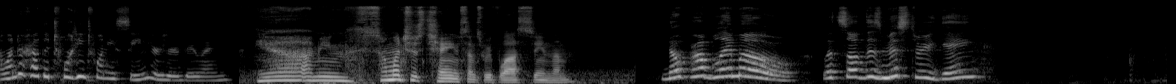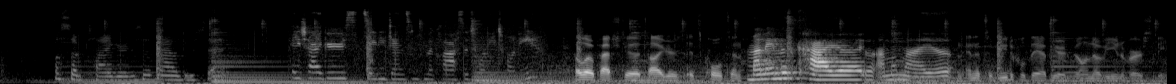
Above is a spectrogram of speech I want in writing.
I wonder how the 2020 seniors are doing. Yeah, I mean, so much has changed since we've last seen them. No problemo! Let's solve this mystery, gang! What's up, Tiger? This is Niall Doucette. Hey Tigers, it's Sadie Jensen from the class of 2020. Hello, Patrick Taylor Tigers. It's Colton. My name is Kaya. So I'm Amaya. And it's a beautiful day up here at Villanova University.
